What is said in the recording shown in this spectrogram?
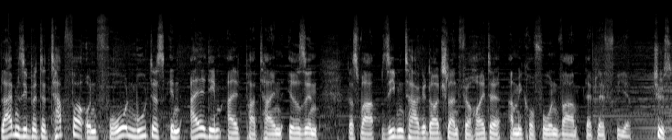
Bleiben Sie bitte tapfer und frohen Mutes in all dem Altparteien-Irrsinn. Das war sieben Tage Deutschland für heute. Am Mikrofon war Detlef Frier. Tschüss.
